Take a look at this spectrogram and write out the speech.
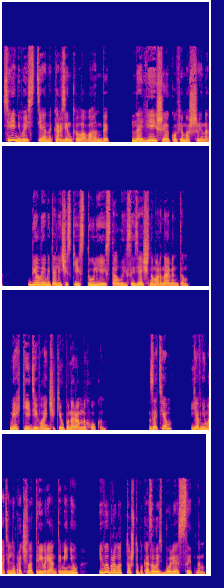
Сиреневые стены, корзинка лаванды, новейшая кофемашина, белые металлические стулья и столы с изящным орнаментом, мягкие диванчики у панорамных окон. Затем я внимательно прочла три варианта меню и выбрала то, что показалось более сытным,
